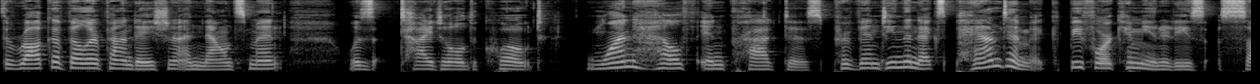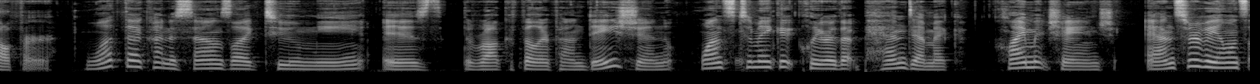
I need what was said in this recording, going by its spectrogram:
The Rockefeller Foundation announcement was titled, quote, one Health in Practice Preventing the Next Pandemic Before Communities Suffer. What that kind of sounds like to me is the Rockefeller Foundation wants to make it clear that pandemic, climate change, and surveillance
